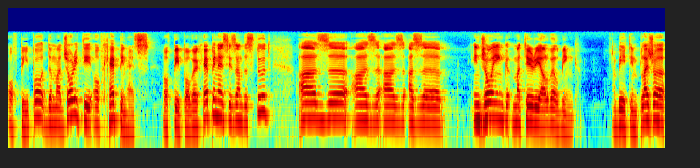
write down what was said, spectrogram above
of people, the majority of happiness of people, where happiness is understood as uh, as as as uh, enjoying material well-being, be it in pleasure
